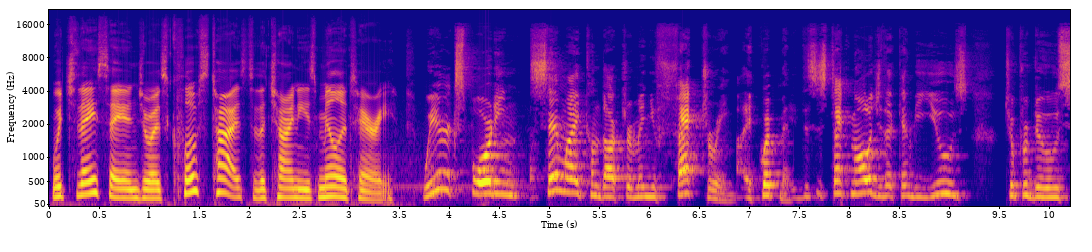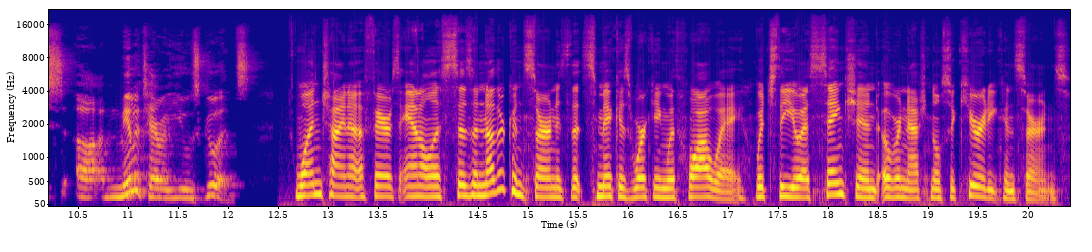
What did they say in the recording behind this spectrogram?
which they say enjoys close ties to the Chinese military. We are exporting semiconductor manufacturing equipment. This is technology that can be used to produce uh, military use goods. One China affairs analyst says another concern is that SMIC is working with Huawei, which the U.S. sanctioned over national security concerns.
